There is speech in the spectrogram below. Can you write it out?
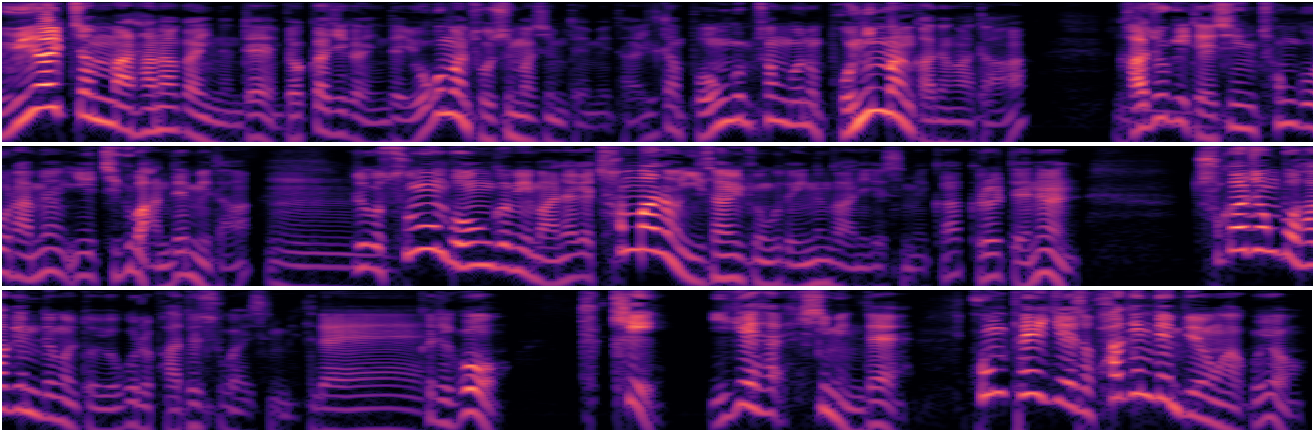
유의할 점만 하나가 있는데 몇 가지가 있는데 요것만 조심하시면 됩니다. 일단 보험금 청구는 본인만 가능하다. 가족이 음. 대신 청구를 하면 이게 지급 안 됩니다. 음. 그리고 숨은 보험금이 만약에 천만 원 이상일 경우도 있는 거 아니겠습니까? 그럴 때는 추가 정보 확인 등을 또 요구를 받을 수가 있습니다. 네. 그리고 특히 이게 핵심인데 홈페이지에서 확인된 비용하고요.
